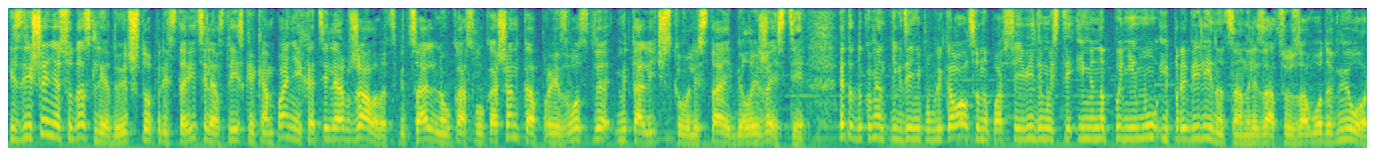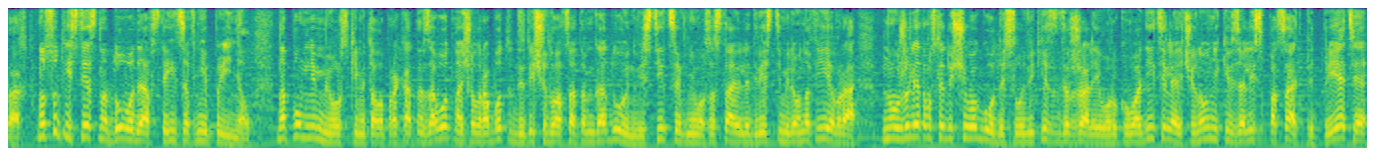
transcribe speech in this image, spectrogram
Из решения суда следует, что представители австрийской компании хотели обжаловать специальный указ Лукашенко о производстве металлического листа и белой жести. Этот документ нигде не публиковался, но, по всей видимости, именно по нему и провели национализацию завода в Миорах. Но суд, естественно, доводы австрийцев не принял. Напомним, Миорский металлопрокатный завод начал работать в 2020 году. Инвестиции в него составили 200 миллионов евро. Но уже летом следующего года силовики задержали его руководителя руководителя, а чиновники взялись спасать предприятие,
